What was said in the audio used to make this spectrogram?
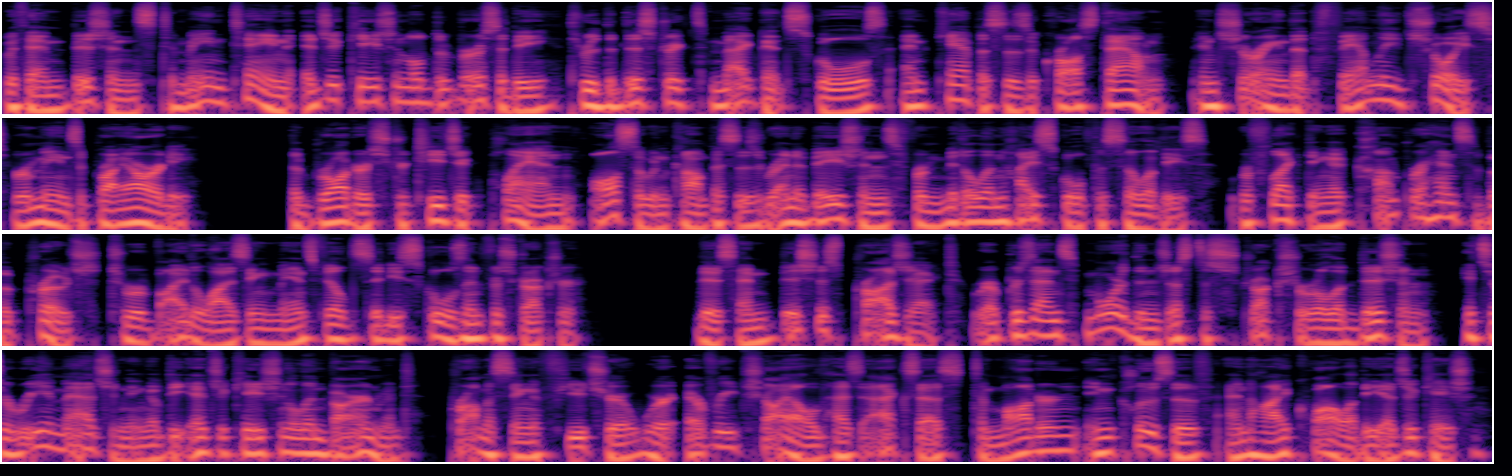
with ambitions to maintain educational diversity through the district's magnet schools and campuses across town, ensuring that family choice remains a priority. The broader strategic plan also encompasses renovations for middle and high school facilities, reflecting a comprehensive approach to revitalizing Mansfield City Schools infrastructure. This ambitious project represents more than just a structural addition. It's a reimagining of the educational environment, promising a future where every child has access to modern, inclusive, and high quality education.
